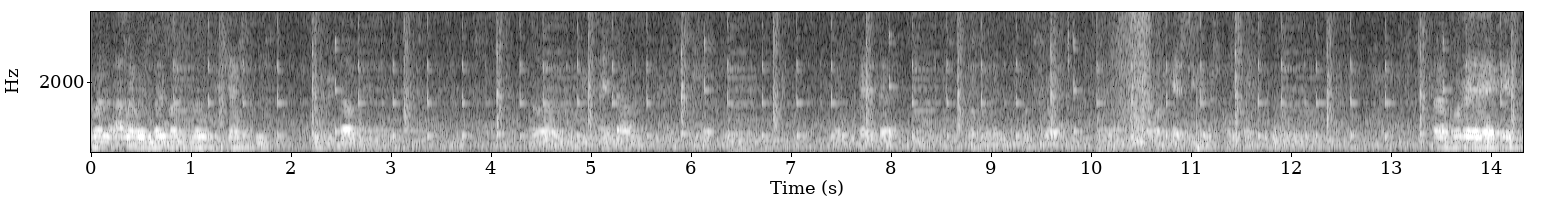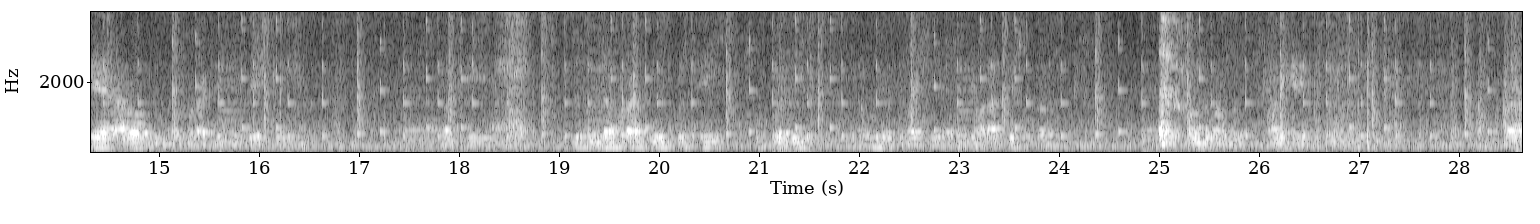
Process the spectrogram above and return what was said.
এবার আলামিন ভাই মাধ্যমে অফিসে আসছি কফি দাও দিছি। তো কফি খাইলাম ভাইটা বুঝতে পারছি আমার গ্যাস্ট্রিকের সমস্যা আছে তারপরে একে একে আরও বিভিন্ন প্রোডাক্ট নিয়েছি টেস্ট নিয়েছি বাকি যতগুলো প্রোডাক্ট ইউজ করছি সবগুলোই আমার আত্মীয় স্বজন বন্ধু বান্ধব অনেকে রেখেছি তা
